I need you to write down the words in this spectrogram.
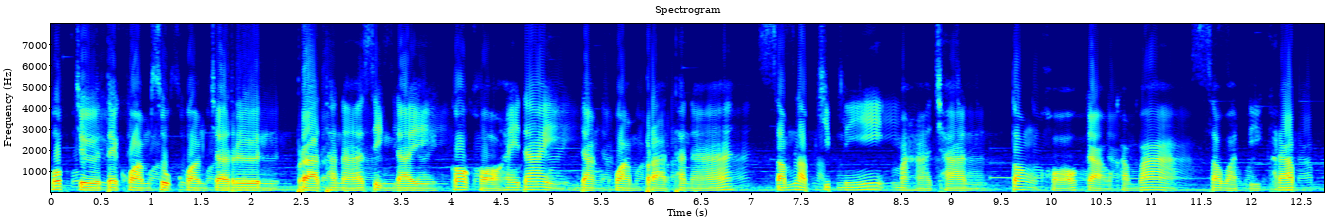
พบเจอแต่ความสุขความเจริญ ปรารถนาสิ่งใดก็ขอให้ได้ดังความปรารถนาสำหรับคลิปนี้มหาชานต้องขอกล่าวคำว่า สวัสดีครับ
